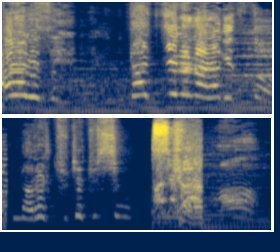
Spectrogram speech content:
안 하겠어. 다시는 안 하겠어. 나를 죽여주시오. 아. 해달란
